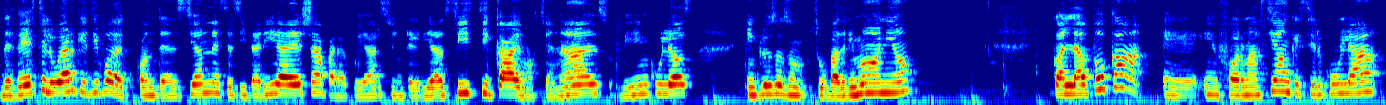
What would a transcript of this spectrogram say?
desde este lugar, qué tipo de contención necesitaría ella para cuidar su integridad física, emocional, sus vínculos, incluso su, patrimonio. Con la poca eh, información que circula,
